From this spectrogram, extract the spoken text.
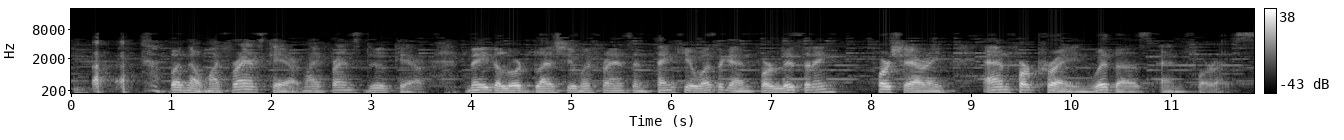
but no, my friends care. My friends do care. May the Lord bless you, my friends, and thank you once again for listening, for sharing, and for praying with us and for us.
